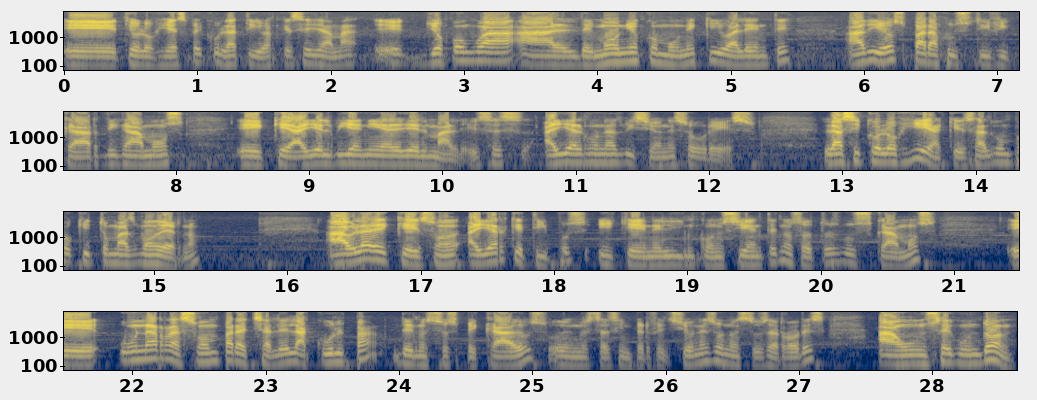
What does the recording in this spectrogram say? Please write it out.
eh, teología especulativa que se llama, eh, yo pongo al demonio como un equivalente a Dios para justificar, digamos, que hay el bien y hay el mal. Hay algunas visiones sobre eso. La psicología, que es algo un poquito más moderno, habla de que son, hay arquetipos y que en el inconsciente nosotros buscamos eh, una razón para echarle la culpa de nuestros pecados o de nuestras imperfecciones o nuestros errores a un segundón,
